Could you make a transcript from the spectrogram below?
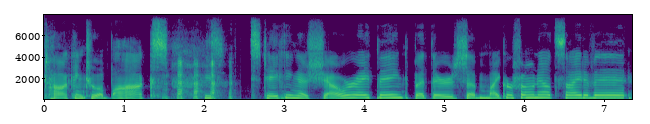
talking to a box. He's taking a shower, I think, but there's a microphone outside of it.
